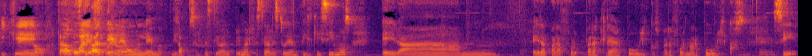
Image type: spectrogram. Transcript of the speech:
y que no cada festival tiene un lema digamos el festival el primer festival estudiantil que hicimos era mm, era para, para crear públicos para formar públicos sí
